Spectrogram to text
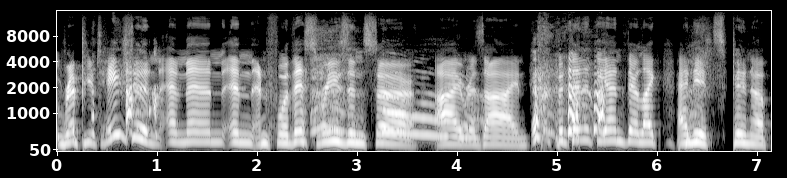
reputation. And then, and, and for this reason, sir, oh, I Yeah. resign. But then at the end, they're like, and it's been a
